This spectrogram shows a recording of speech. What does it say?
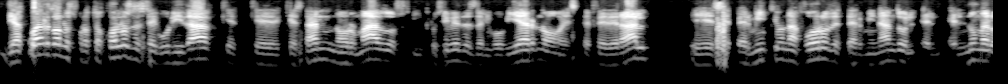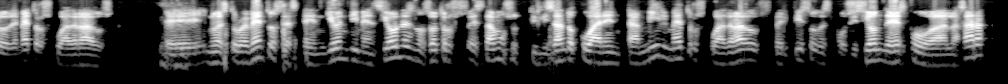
De acuerdo a los protocolos de seguridad que, que, están normados, inclusive desde el gobierno este, federal, eh, se permite un aforo determinando el, el, número de metros cuadrados. Eh, nuestro evento se extendió en dimensiones, nosotros estamos utilizando 40 mil metros cuadrados del piso de exposición de Expo Guadalajara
